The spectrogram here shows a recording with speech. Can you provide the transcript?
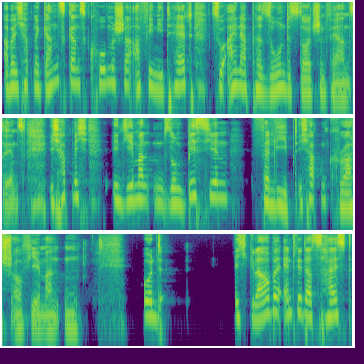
aber ich habe eine ganz, ganz komische Affinität zu einer Person des deutschen Fernsehens. Ich habe mich in jemanden so ein bisschen verliebt. Ich habe einen Crush auf jemanden. Und ich glaube, entweder das heißt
